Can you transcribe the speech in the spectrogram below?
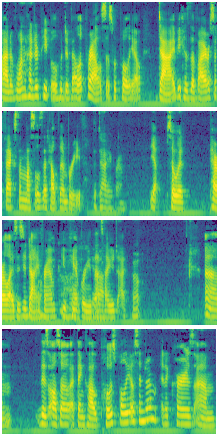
out of 100 people who develop paralysis with polio die because the virus affects the muscles that help them breathe. The diaphragm. Yeah, so it paralyzes your diaphragm. you can't breathe. That's how you die. Yeah. Um, there's also a thing called post polio syndrome. It occurs. Um,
